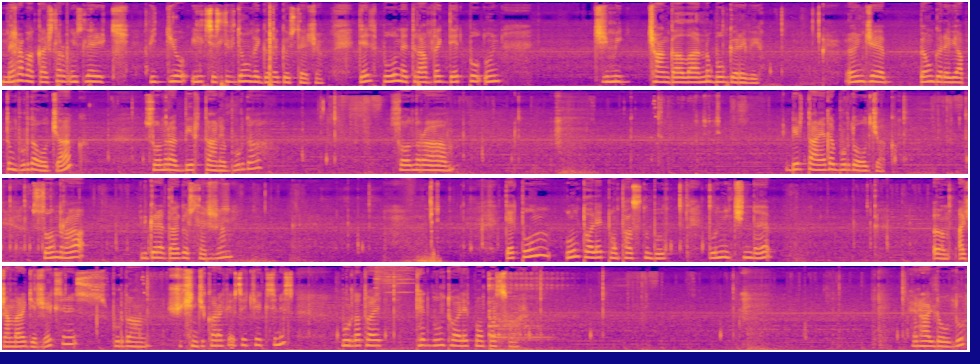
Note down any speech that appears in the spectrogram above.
Merhaba arkadaşlar bugün sizlere ilk video ilk sesli videomu ve görev göstereceğim. Deadpool'un etrafındaki Deadpool'un çangallarını bul görevi. Önce ben o görevi yaptım burada olacak. Sonra bir tane burada. Sonra bir tane de burada olacak. Sonra bir görev daha göstereceğim. Deadpool'un tuvalet pompasını bul. Bunun için de ım, ajanlara gireceksiniz. Buradan şu ikinci karakteri seçeceksiniz. Burada tuvalet Deadpool'un tuvalet pompası var. Herhalde oldu.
